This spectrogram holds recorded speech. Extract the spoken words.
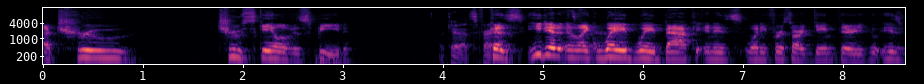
a true true scale of his speed okay, that's fair. because he did it That's like fair. way way back in his when he first started game theory his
